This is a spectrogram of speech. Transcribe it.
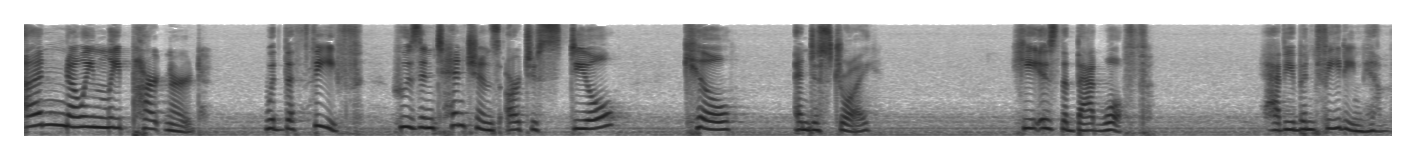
unknowingly partnered with the thief whose intentions are to steal, kill, and destroy? He is the bad wolf. Have you been feeding him?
